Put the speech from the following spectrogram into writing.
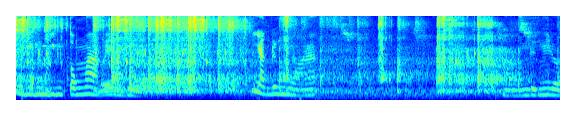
ดูดิมันยิงตรงมากเลยดูดิไม่อยากดึงหัวนะหัวดึงให้ดู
